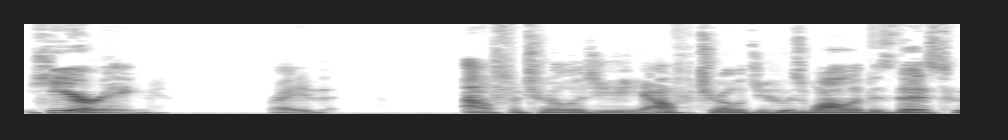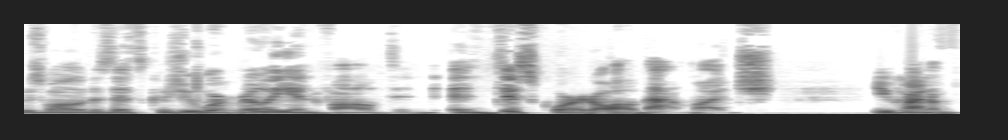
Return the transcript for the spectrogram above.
hearing, right, Alpha Trilogy, Alpha Trilogy, whose wallet is this? Whose wallet is this? Because you weren't really involved in, in Discord all that much. You kind of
